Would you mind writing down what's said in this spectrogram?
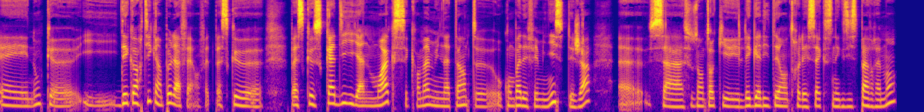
et donc euh, il décortique un peu l'affaire en fait parce que parce que ce qu'a dit Yann Moix, c'est quand même une atteinte euh, au combat des féministes déjà. Euh, ça sous-entend que l'égalité entre les sexes n'existe pas vraiment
